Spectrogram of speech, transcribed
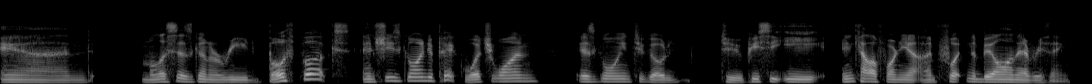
And Melissa is going to read both books and she's going to pick which one is going to go to, to PCE in California. I'm footing the bill on everything,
